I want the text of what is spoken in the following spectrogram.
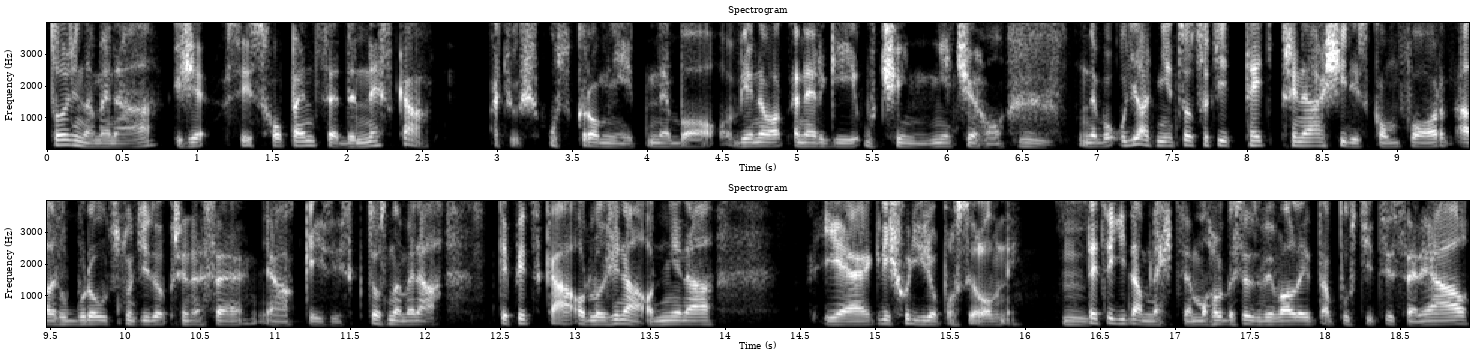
To znamená, že jsi schopen se dneska ať už uskromnit, nebo věnovat energii učení něčeho, hmm. nebo udělat něco, co ti teď přináší diskomfort, ale v budoucnu ti to přinese nějaký zisk. To znamená, typická odložená odměna je, když chodíš do posilovny. Hmm. Teď se ti tam nechce, mohl by se vyvalit a pustit si seriál,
